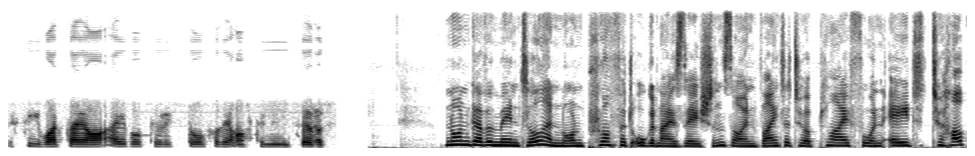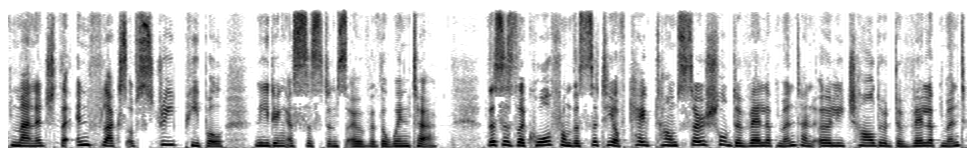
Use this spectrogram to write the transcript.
to see what they are able to restore for the afternoon service. Non governmental and non profit organizations are invited to apply for an aid to help manage the influx of street people needing assistance over the winter. This is the call from the City of Cape Town Social Development and Early Childhood Development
